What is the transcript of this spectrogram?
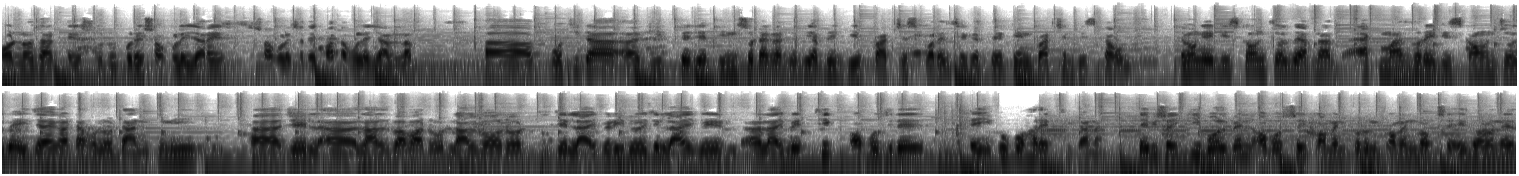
কর্ণধার থেকে শুরু করে সকলেই যারা এসেছে, সকলের সাথে কথা বলে জানলাম। প্রতিটা গিফটে যে তিনশো টাকার যদি আপনি গিফট পারচেস করেন, সেক্ষেত্রে টেন পার্সেন্ট ডিসকাউন্ট এবং এই ডিসকাউন্ট চলবে আপনার এক মাস ধরে ডিসকাউন্ট চলবে। এই জায়গাটা হলো ডানকুনি যে লালবাবা রোড। লালবাবা রোড যে লাইব্রেরি রয়েছে লাইব্রেরি লাইব্রেরির ঠিক অপোজিটে এই উপহারের ঠিকানা। এ বিষয়ে কি বলবেন? অবশ্যই কমেন্ট করুন কমেন্ট বক্সে এই ধরনের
